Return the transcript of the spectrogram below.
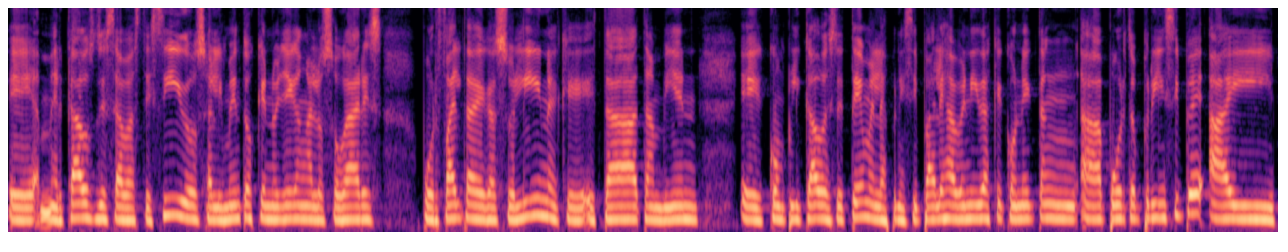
eh, mercados desabastecidos, alimentos que no llegan a los hogares por falta de gasolina, que está también eh, complicado este tema. En las principales avenidas que conectan a Puerto Príncipe hay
